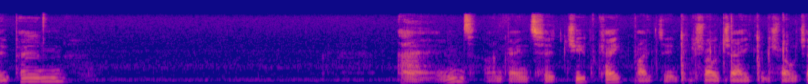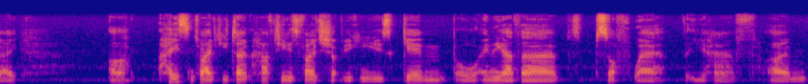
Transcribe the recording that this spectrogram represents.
open. And I'm going to duplicate by doing Control J, Control J. I hasten to add, you don't have to use Photoshop, you can use GIMP or any other software that you have. Um,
